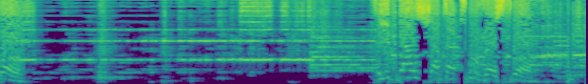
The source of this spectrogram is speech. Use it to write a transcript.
12. Philippians chapter 2, verse 12.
